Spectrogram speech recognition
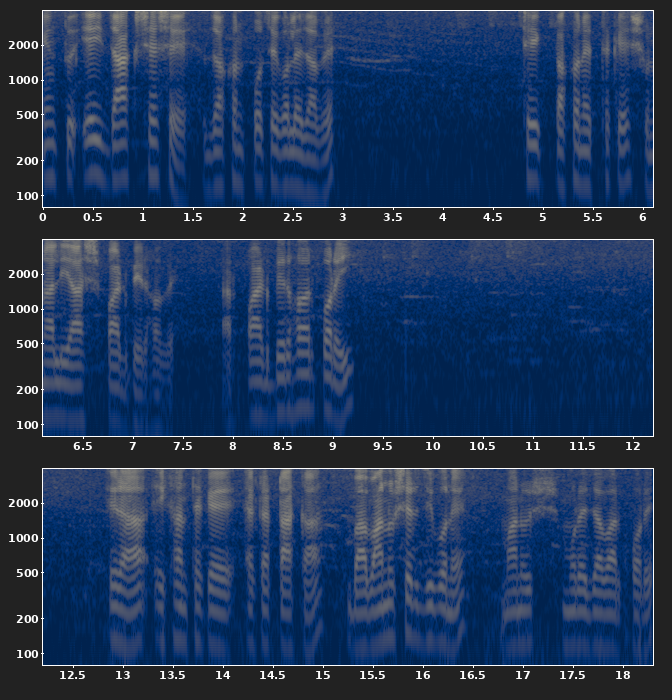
কিন্তু এই জাগ শেষে যখন পচে গলে যাবে, ঠিক তখন এর থেকে সোনালি আঁশ পাট বের হবে। আর পাট বের হওয়ার পরেই এরা এখান থেকে একটা টাকা বা মানুষের জীবনে মানুষ মরে যাওয়ার পরে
